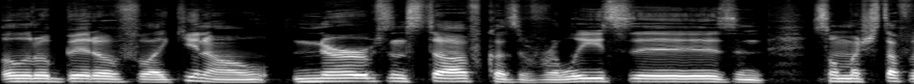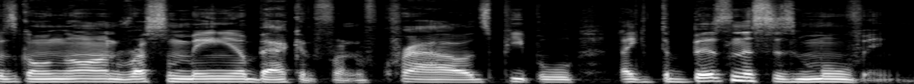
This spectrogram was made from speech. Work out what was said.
a little bit of like, you know, nerves and stuff because of releases and so much stuff is going on. WrestleMania back in front of crowds, people like the business is moving.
